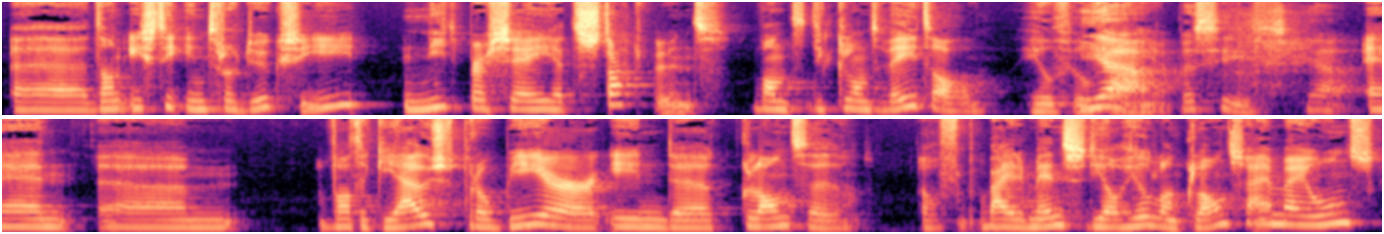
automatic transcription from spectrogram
eh, dan is die introductie niet per se het startpunt. Want die klant weet al heel veel van je. Ja, precies. Ja. En ehm, wat ik juist probeer in de klanten, of bij de mensen die al heel lang klant zijn bij ons,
